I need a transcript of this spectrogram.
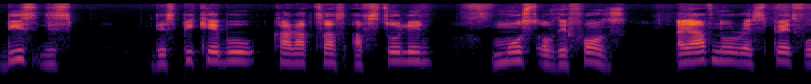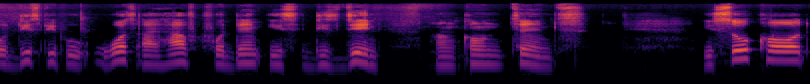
These despicable characters have stolen most of the funds. I have no respect for these people. What I have for them is disdain and contempt. The so-called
